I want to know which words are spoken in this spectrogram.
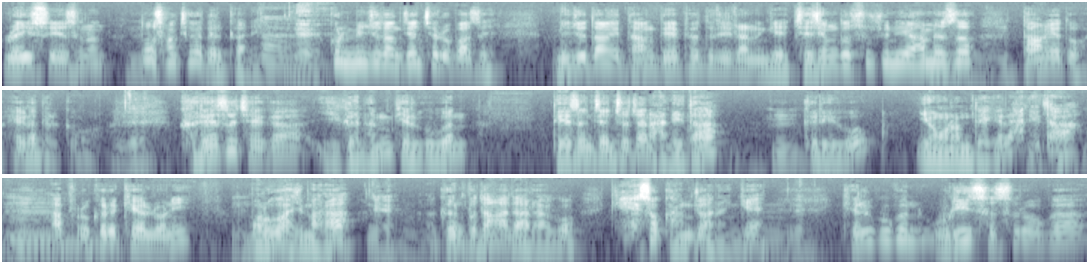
레이스에서는 또 상처가 될 거 아니에요. 네. 네. 그럼 민주당 전체로 봐서 민주당의 당 대표들이라는 게 제 정도 수준이야 하면서 당에도 해가 될 거고. 네. 그래서 제가 이거는 결국은 대선 전초전 아니다. 음. 그리고 영원함 대결 아니다. 앞으로 그렇게 언론이 몰고 가지 마라. 네. 그건 부당하다라고 계속 강조하는 게 네. 결국은 우리 스스로가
